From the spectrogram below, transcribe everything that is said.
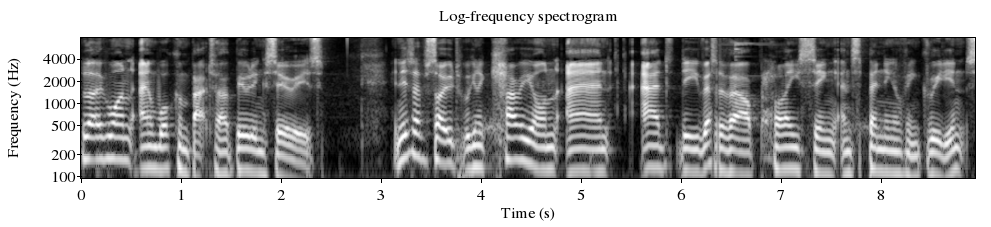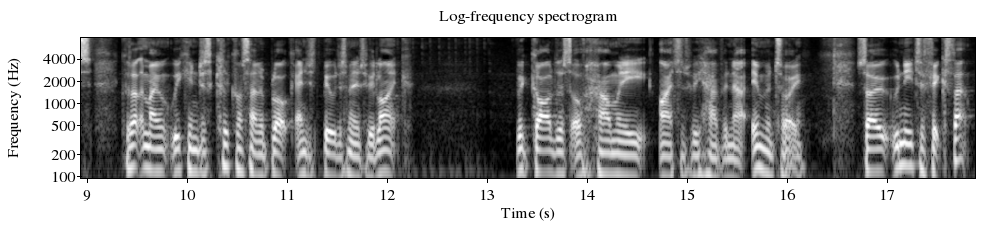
Hello everyone and welcome back to our building series. In this episode we're going to carry on and add the rest of our placing and spending of ingredients because at the moment we can just click on standard block and just build as many as we like regardless of how many items we have in our inventory. So we need to fix that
